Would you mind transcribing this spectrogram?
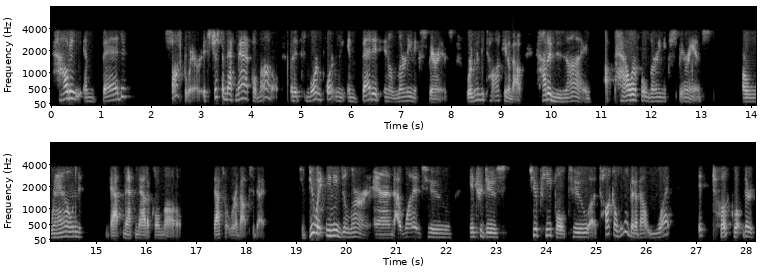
how to embed software. It's just a mathematical model, but it's more importantly embedded in a learning experience. We're going to be talking about how to design a powerful learning experience around that mathematical model. That's what we're about today. To do it, you need to learn. And I wanted to introduce two people to uh, talk a little bit about what it took, what their,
